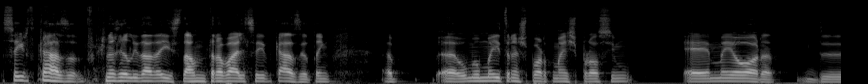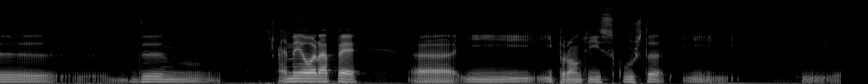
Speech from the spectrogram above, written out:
sair de casa, porque na realidade é isso, dá-me trabalho sair de casa. Eu tenho a, a, o meu meio de transporte mais próximo é meia hora de. de é meia hora a pé. Uh, e, e, pronto, isso custa e, e,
